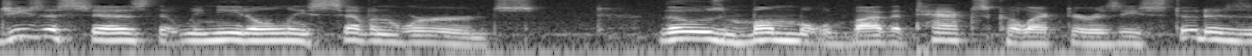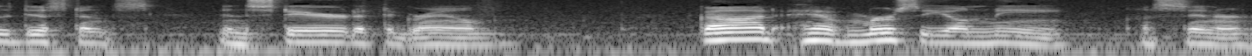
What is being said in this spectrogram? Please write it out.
Jesus says that we need only seven words, those mumbled by the tax collector as he stood at a distance and stared at the ground. God, have mercy on me, a sinner.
